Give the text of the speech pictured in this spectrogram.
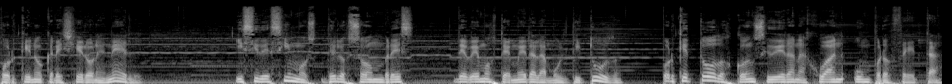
¿por qué no creyeron en Él? Y si decimos de los hombres, debemos temer a la multitud, porque todos consideran a Juan un profeta.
